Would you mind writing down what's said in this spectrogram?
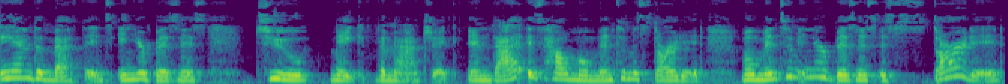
and the methods in your business to make the magic. And that is how momentum is started. Momentum in your business is started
